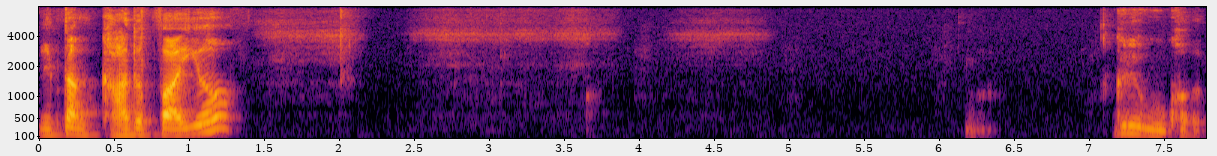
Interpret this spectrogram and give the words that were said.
일단 가드파이어? 그리고 거-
